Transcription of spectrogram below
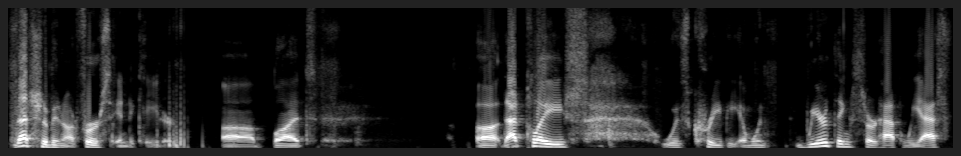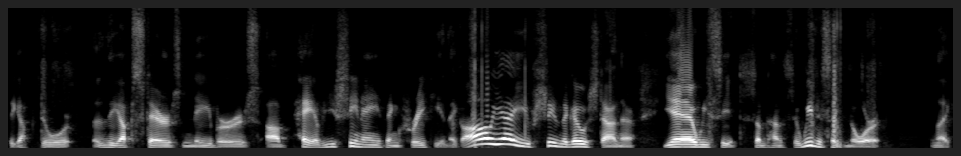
That should have been our first indicator. Uh, but uh, that place was creepy, and when weird things started happening, we asked the updoor, the upstairs neighbors, uh, "Hey, have you seen anything freaky?" And they go, "Oh yeah, you've seen the ghost down there. Yeah, we see it sometimes too. We just ignore it." I'm like,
